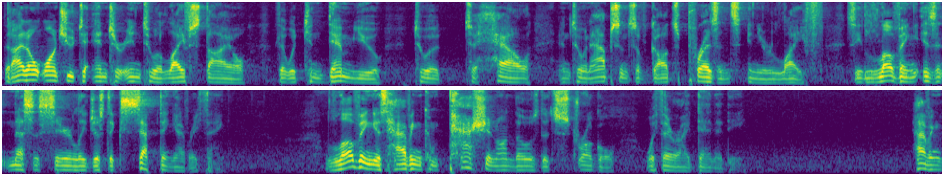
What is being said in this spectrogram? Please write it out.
that I don't want you to enter into a lifestyle that would condemn you to, a, to hell and to an absence of God's presence in your life. See, loving isn't necessarily just accepting everything. Loving is having compassion on those that struggle with their identity. having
